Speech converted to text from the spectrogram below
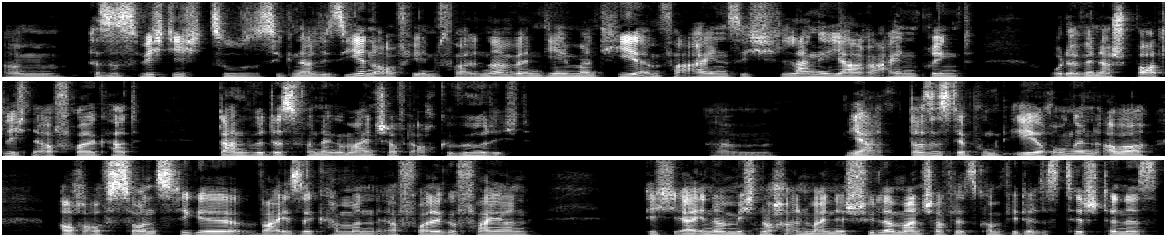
Ähm, es ist wichtig zu signalisieren auf jeden Fall, ne? wenn jemand hier im Verein sich lange Jahre einbringt oder wenn er sportlichen Erfolg hat, dann wird es von der Gemeinschaft auch gewürdigt. Ähm, ja, das ist der Punkt Ehrungen, aber auch auf sonstige Weise kann man Erfolge feiern. Ich erinnere mich noch an meine Schülermannschaft, jetzt kommt wieder das Tischtennis.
